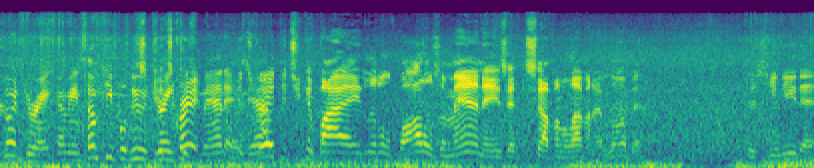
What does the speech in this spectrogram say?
could drink. I mean, some people do drink it's great. mayonnaise. It's yeah. great that you can buy little bottles of mayonnaise at the 7-Eleven. I love it. Because you need it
